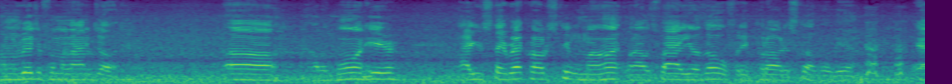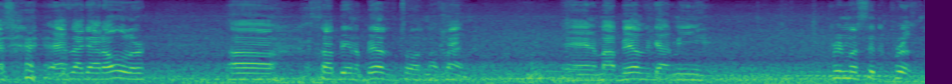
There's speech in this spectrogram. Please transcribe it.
I'm originally from Atlanta, Georgia. Uh, I was born here. I used to stay right across the street with my aunt when I was five years old before they put all this stuff over here. as, as I got older, uh, I started being a believer towards my family. And my believer got me pretty much sent to prison.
